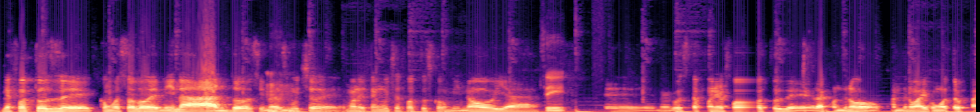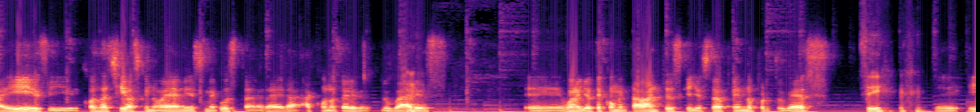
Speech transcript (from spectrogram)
de fotos de, como solo de mí nadando, sino es mucho de, bueno, yo tengo muchas fotos con mi novia. Sí. Eh, me gusta poner fotos de ¿verdad? cuando uno cuando uno va a algún otro país y cosas chivas que uno ve, a mí eso me gusta, ¿verdad? era a conocer lugares. Eh, bueno, yo te comentaba antes que yo estoy aprendiendo portugués. Sí. Eh, y,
